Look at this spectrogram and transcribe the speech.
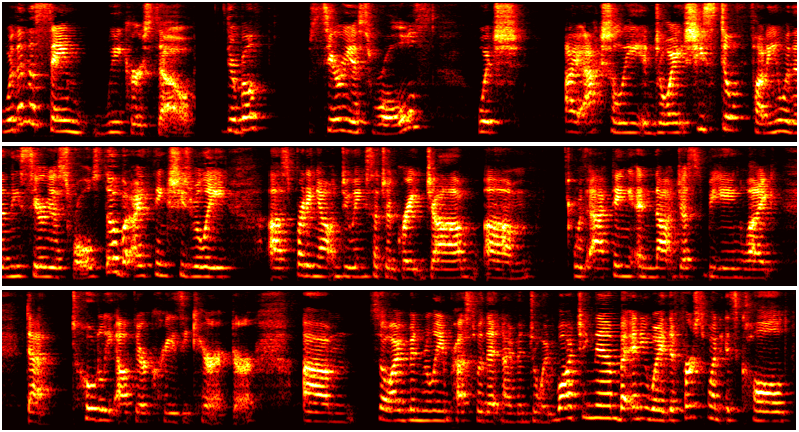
within the same week or so. They're both serious roles, which I actually enjoy. She's still funny within these serious roles though, but I think she's really uh, spreading out and doing such a great job um, with acting and not just being like that totally out there crazy character. Um, so I've been really impressed with it and I've enjoyed watching them. But anyway, the first one is called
